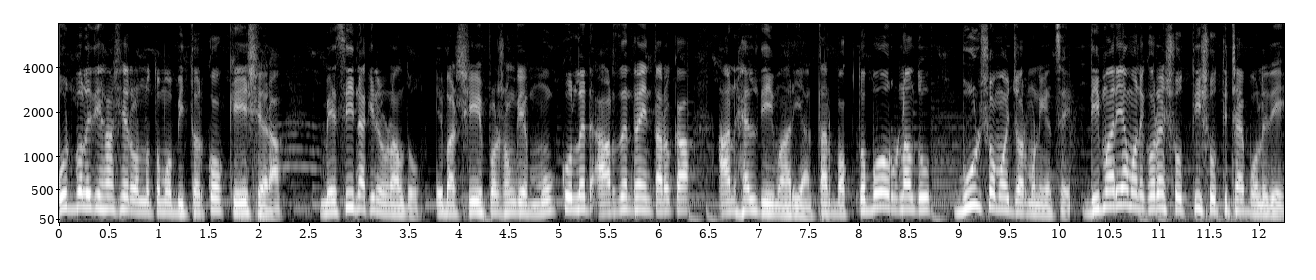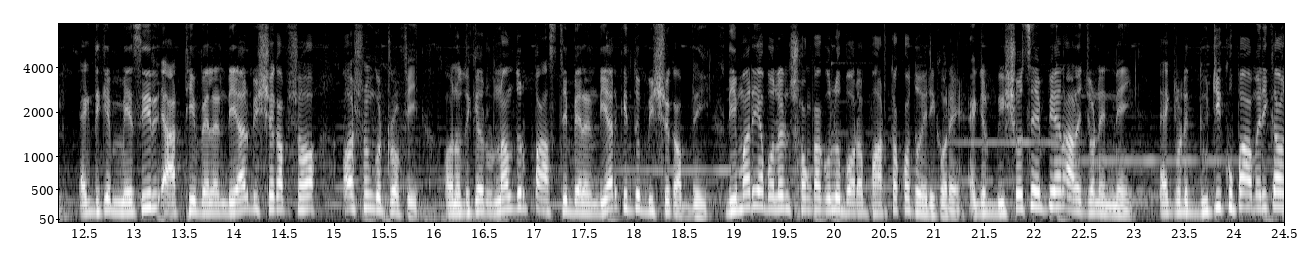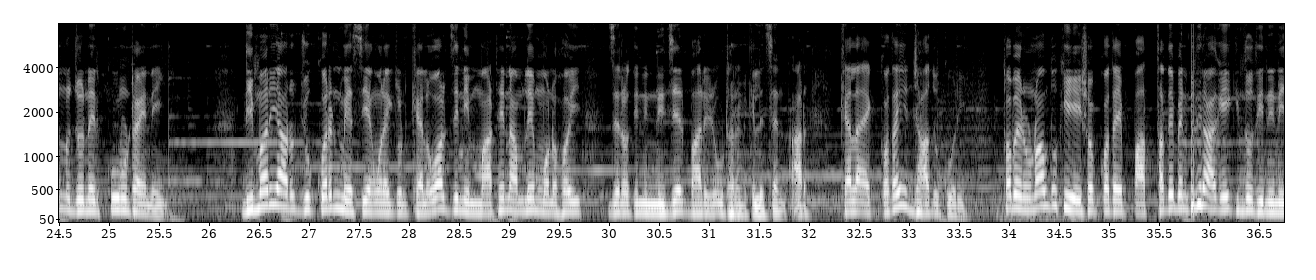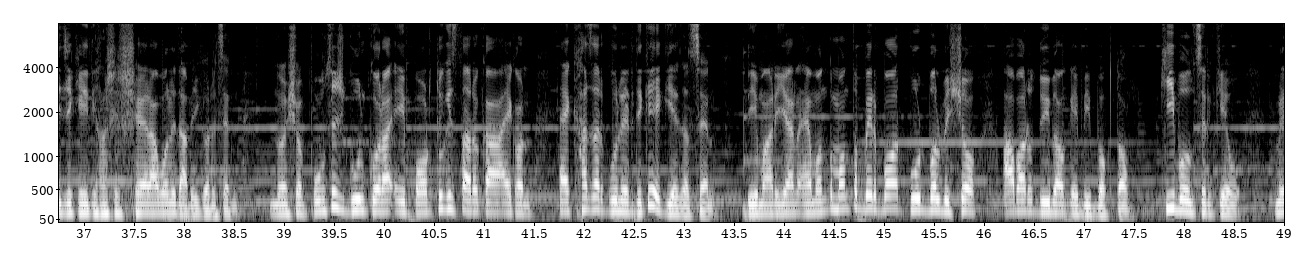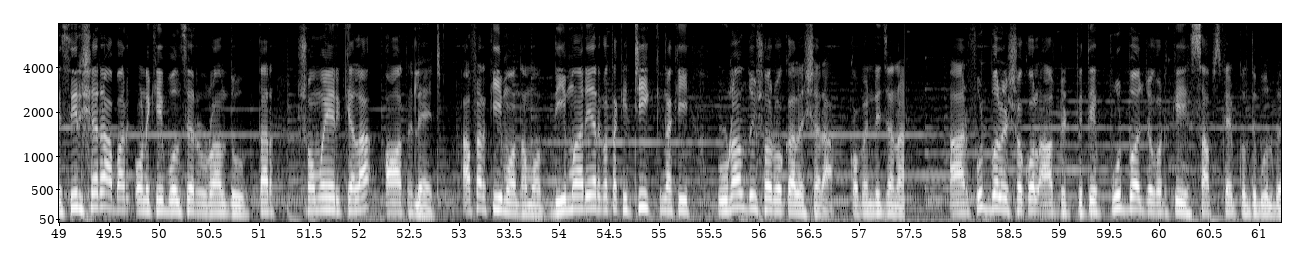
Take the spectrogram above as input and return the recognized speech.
Football ইতিহাসের অন্যতম বিতর্ক কে সেরা? মেসি নাকি রোনালদো? এবার সেই প্রসঙ্গে মুখ করলেন আর্জেন্টাইন তারকা আনহেল দি মারিয়া। তার বক্তব্য, রোনালদো ভুল সময় জন্ম নিয়েছে। দি মারিয়া মনে করেন সত্যি সত্যিটাই বলে দেয়। একদিকে মেসির আটটি ব্যালেন্ডিয়ার বিশ্বকাপ সহ অসংখ্য ট্রফি অন্যদিকে রোনালদোর পাঁচটি ব্যালেন্ডিয়ার কিন্তু বিশ্বকাপ নেই। দি মারিয়া বলেন, সংখ্যাগুলো বড় পার্থক্য তৈরি করে। একজন বিশ্ব চ্যাম্পিয়ন আরেকজনের নেই। একজনের দুটি কোপা আমেরিকা অন্যজনের কোনোটাই নেই। ডিমারি আরও যোগ করেন মেসি এমন একজন খেলোয়াড় যিনি মাঠে নামলে মনে হয় যেন তিনি নিজের বাড়ির উঠানে খেলেছেন। আর খেলা এক কথাই জাদুকরি। তবে রোনালদো কি এইসব কথায় পাত্তা দেবেন? কিছুদিন আগেই কিন্তু তিনি নিজেকে ইতিহাসের সেরা বলে দাবি করেছেন। নয়শো পঁচিশ গোল করা এই পর্তুগিজ তারকা এখন এক হাজার গোলের দিকে এগিয়ে যাচ্ছেন। ডিমারিয়ার এমন মন্তব্যের পর ফুটবল বিশ্ব আবারও দুই ভাগে বিভক্ত। কি বলছেন কেউ? মেসির সেরা আবার অনেকেই বলছেন রোনালদো তার সময়ের খেলা অথলেট আপনার কি মতামত? দি মারিয়ার কথা কি ঠিক নাকি রোনালদোই সর্বকালের সেরা? কমেন্টে জানান। আর ফুটবলের সকল আপডেট পেতে ফুটবল জগৎকে সাবস্ক্রাইব করতে বলবেন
